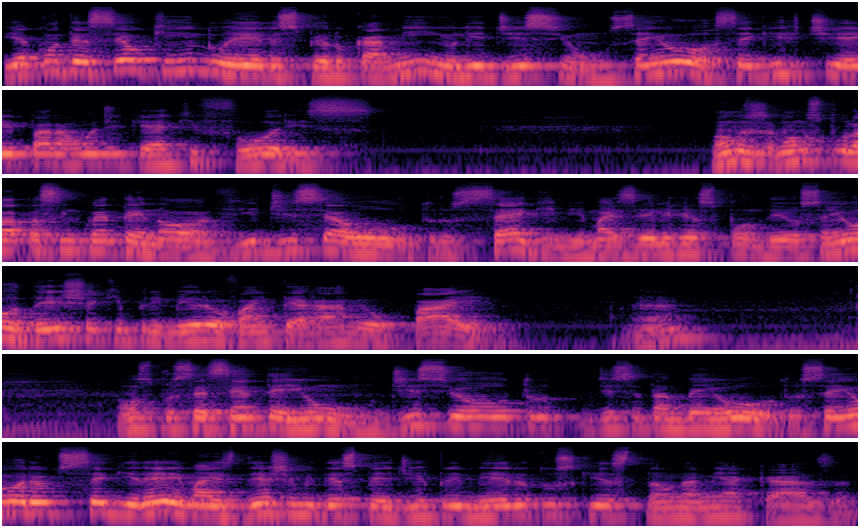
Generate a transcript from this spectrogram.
E aconteceu que, indo eles pelo caminho, lhe disse um: Senhor, seguir-te-ei para onde quer que fores. Vamos, vamos pular para 59. E disse a outro: Segue-me. Mas ele respondeu: Senhor, deixa que primeiro eu vá enterrar meu pai. Né? Vamos para o 61. Disse outro, disse também outro: Senhor, eu te seguirei, mas deixa-me despedir primeiro dos que estão na minha casa.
